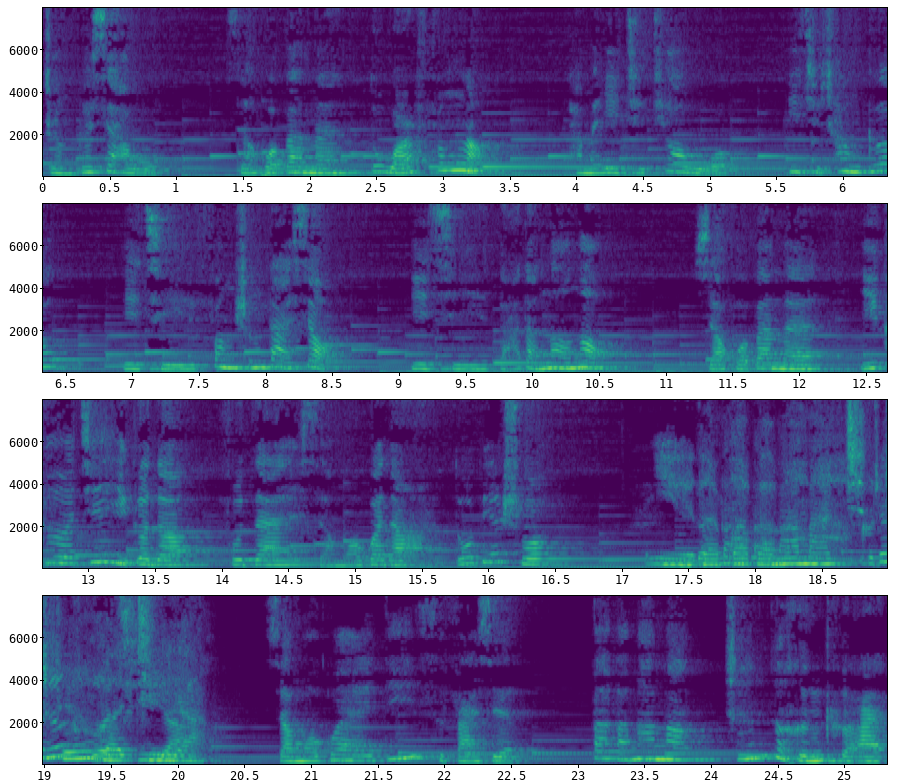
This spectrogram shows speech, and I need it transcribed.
整个下午，小伙伴们都玩疯了。他们一起跳舞，一起唱歌，一起放声大笑，一起打打闹闹。小伙伴们一个接一个的附在小魔怪的耳朵边说：“你的爸爸妈妈可真和气呀！”小魔怪第一次发现，爸爸妈妈真的很可爱，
